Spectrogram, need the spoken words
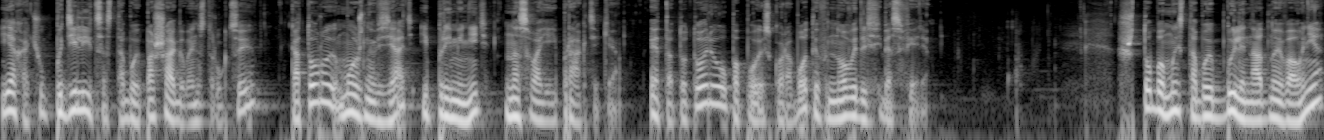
Я хочу поделиться с тобой пошаговой инструкцией, которую можно взять и применить на своей практике. Это туториал по поиску работы в новой для себя сфере. Чтобы мы с тобой были на одной волне,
